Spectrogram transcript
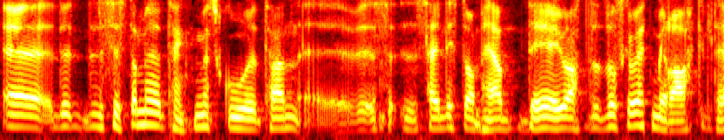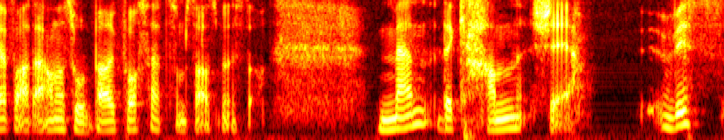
det, det siste vi tenkte vi skulle en, eh, si litt om her, det er jo at det skal jo et mirakel til for at Erna Solberg fortsetter som statsminister. Men det kan skje. Hvis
